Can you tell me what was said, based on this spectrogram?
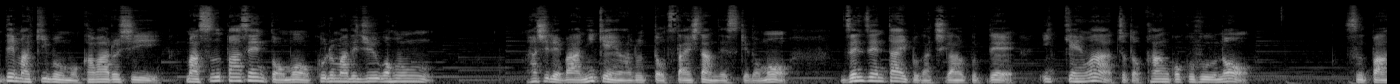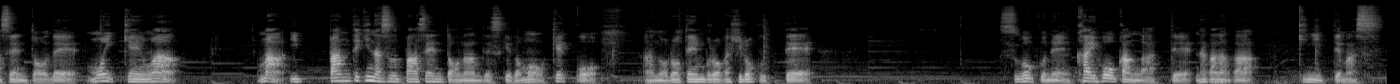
でまあ気分も変わるしまあスーパー銭湯も車で15分走れば2軒あるってお伝えしたんですけども全然タイプが違うくて1軒はちょっと韓国風のスーパー銭湯で、もう一軒は、まあ一般的なスーパー銭湯なんですけども、結構、あの、露天風呂が広くって、すごくね、開放感があって、なかなか気に入ってます。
